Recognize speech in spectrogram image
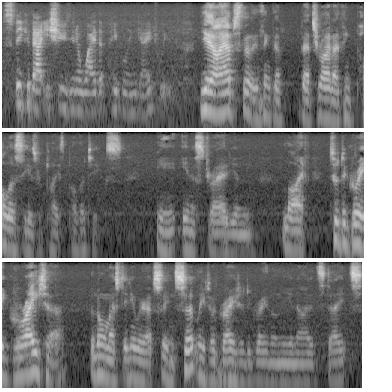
speak about issues in a way that people engage with? Yeah, I absolutely think that that's right. I think policy has replaced politics in, in Australian life to a degree greater than almost anywhere I've seen, certainly to a greater degree than the United States,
